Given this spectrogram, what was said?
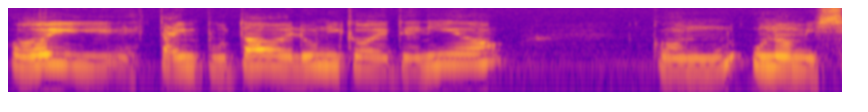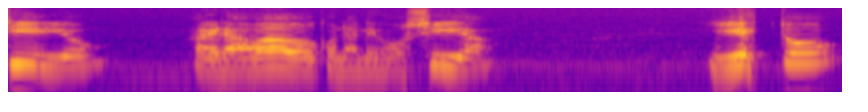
Hoy está imputado el único detenido con un homicidio agravado con alevosía y esto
